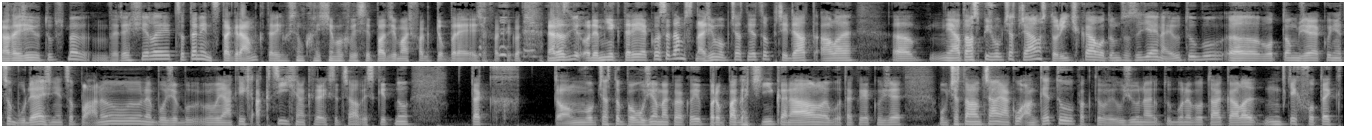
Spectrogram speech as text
No takže YouTube jsme vyřešili, co ten Instagram, který už jsem konečně mohl vysypat, že máš fakt dobré, že fakt jako, na rozdíl ode mě, který jako se tam snažím občas něco přidat, ale uh, já tam spíš občas přidám storíčka o tom, co se děje na YouTube, uh, o tom, že jako něco bude, že něco plánuju, nebo že budu o nějakých akcích, na kterých se třeba vyskytnu, tak tom, občas to používám jako, jako propagační kanál, nebo tak jako, že občas tam mám třeba nějakou anketu, pak to využiju na YouTube nebo tak, ale těch fotek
